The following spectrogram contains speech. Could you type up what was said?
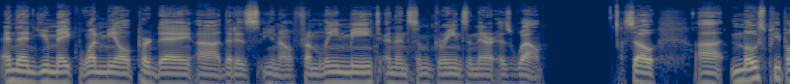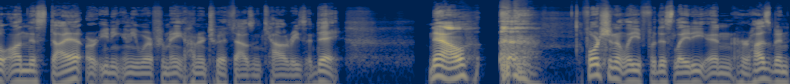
and then you make one meal per day uh, that is you know from lean meat and then some greens in there as well. So uh, most people on this diet are eating anywhere from 800 to 1,000 calories a day. Now, fortunately for this lady and her husband,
